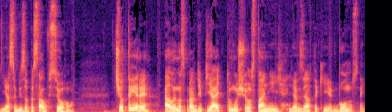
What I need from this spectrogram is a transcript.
я собі записав всього 4, але насправді 5, тому що останній я взяв такий як бонусний.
